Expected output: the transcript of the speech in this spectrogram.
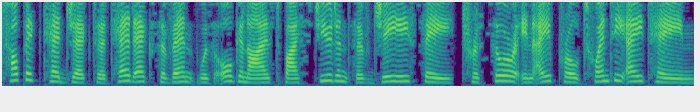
Topic TEDject A TEDx event was organized by students of GEC, Thrissur in April 2018.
